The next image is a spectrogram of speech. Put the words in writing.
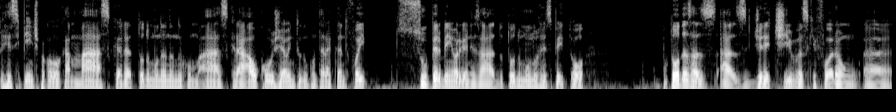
recipiente para colocar máscara, todo mundo andando com máscara, álcool gel em tudo quanto era canto. Foi super bem organizado, todo mundo respeitou todas as, as diretivas que foram ah,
